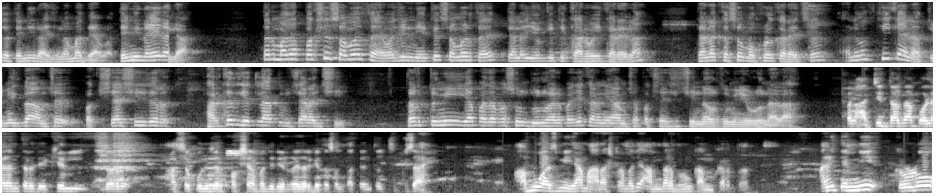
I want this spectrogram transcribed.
तर त्यांनी राजीनामा द्यावा. त्यांनी नाही राहिला तर माझा पक्ष समर्थ आहे. माझे नेते समर्थ आहेत. त्यांना योग्य ती कारवाई करायला त्यांना कसं मोकळं करायचं? आणि मग ठीक आहे ना तुम्ही एकदा आमच्या पक्षाशी जर हरकत घेतलात विचारांची तर तुम्ही या पदापासून दूर व्हायला पाहिजे कारण या आमच्या पक्षाच्या चिन्हावर तुम्ही निवडून आला. पण अजितदादा बोलल्यानंतर देखील जर असं कोणी जर पक्षामध्ये निर्णय जर घेत असेल तर अत्यंत चुकीचं आहे. अबू आझमी ह्या महाराष्ट्रामध्ये आमदार म्हणून काम करतात. आणि त्यांनी करोडो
